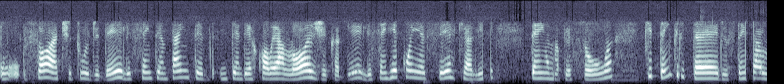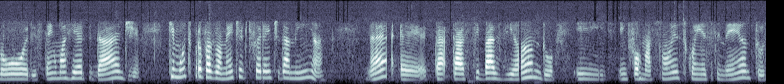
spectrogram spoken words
o, só a atitude dele, sem tentar ente entender qual é a lógica dele, sem reconhecer que ali tem uma pessoa que tem critérios, tem valores, tem uma realidade que muito provavelmente é diferente da minha, né? Está é, tá, tá se baseando em informações, conhecimentos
